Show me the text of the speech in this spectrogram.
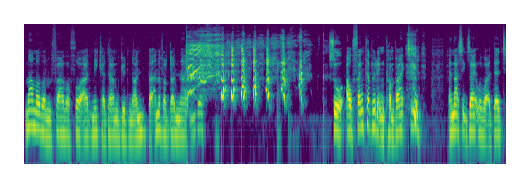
my mother and father thought I'd make a damn good nun, but I never done that either. so I'll think about it and come back to you. And that's exactly what I did.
